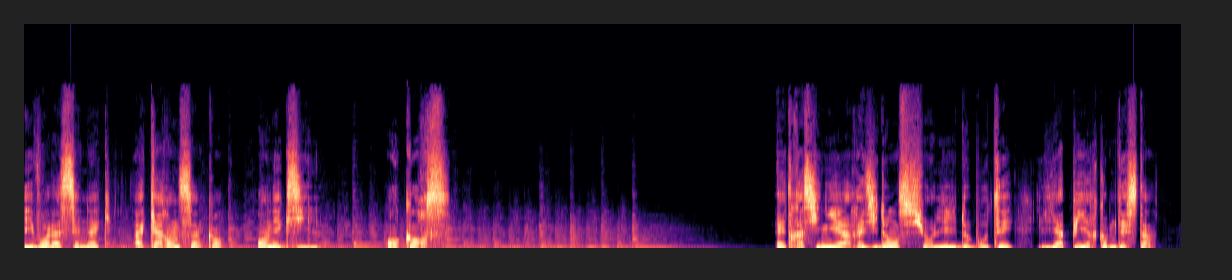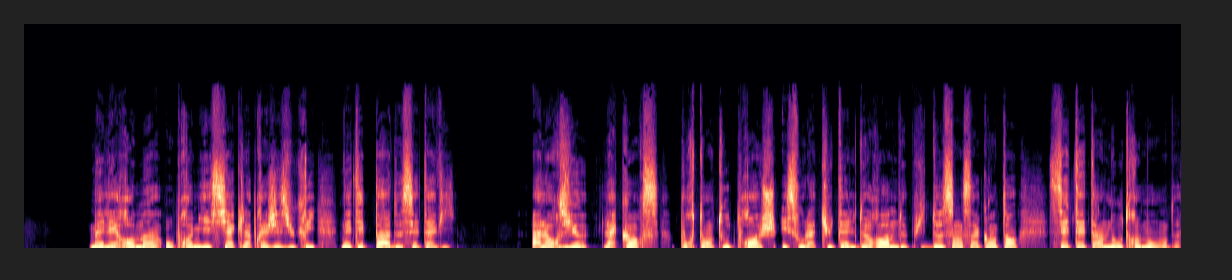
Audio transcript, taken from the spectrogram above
Et voilà Sénèque, à 45 ans, en exil, en Corse. Être assigné à résidence sur l'île de Beauté, il y a pire comme destin. Mais les Romains, au premier siècle après Jésus-Christ, n'étaient pas de cet avis. À leurs yeux, la Corse, pourtant toute proche et sous la tutelle de Rome depuis 250 ans, c'était un autre monde.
